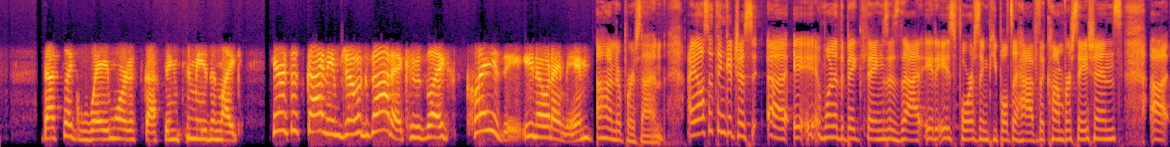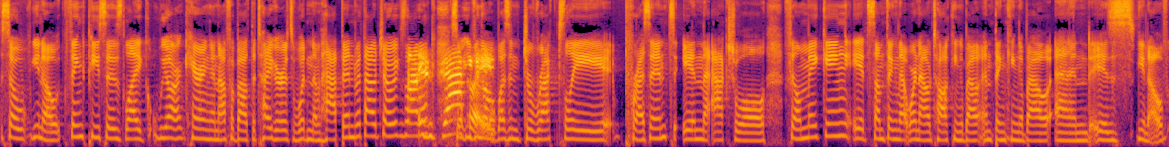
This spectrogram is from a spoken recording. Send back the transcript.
that's like way more disgusting to me than like, here's this guy named Joe Exotic who's like crazy. You know what I mean? A hundred percent. I also think it just uh, it, one of the big things is that it is forcing people to have the conversations. Uh, so you know, think pieces like we aren't caring enough about the tigers wouldn't have happened without Joe Exotic. So even though it wasn't directly present in the actual filmmaking, it's something that we're now talking about and thinking about, and is you know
